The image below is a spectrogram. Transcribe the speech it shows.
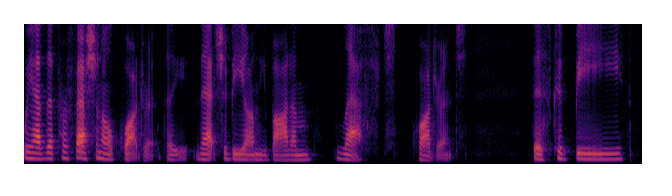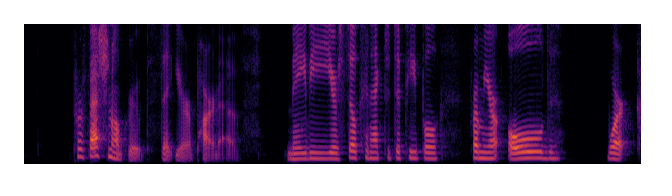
we have the professional quadrant. The, that should be on the bottom left quadrant. This could be professional groups that you're a part of. Maybe you're still connected to people from your old work,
